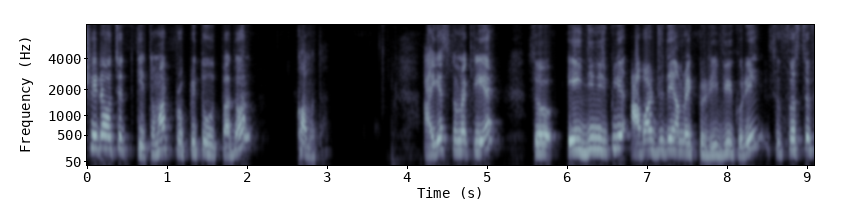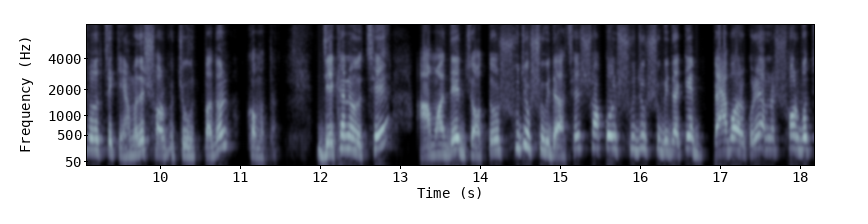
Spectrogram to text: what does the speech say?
সেটা হচ্ছে কি তোমার প্রকৃত উৎপাদন ক্ষমতা। আই গেস তোমরা ক্লিয়ার সো এই জিনিসগুলি আবার যদি আমরা একটু রিভিউ করি সো ফার্স্ট অফ অল হচ্ছে কি? আমাদের সর্বোচ্চ উৎপাদন ক্ষমতা, যেখানে হচ্ছে আমাদের যত সুযোগ সুবিধা আছে, সকল সুযোগ সুবিধাকে ব্যবহার করে আমরা সর্বোচ্চ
